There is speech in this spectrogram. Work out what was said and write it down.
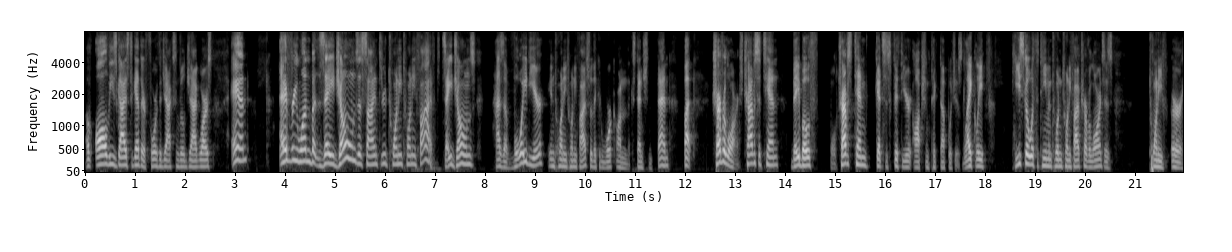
of all these guys together for the Jacksonville Jaguars. And everyone but Zay Jones is signed through 2025. Zay Jones has a void year in 2025, so they could work on an extension then. But Trevor Lawrence, Travis Etienne, they both, Travis Etienne gets his fifth year option picked up, which is likely. He's still with the team in 2025. Trevor Lawrence is 20 or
